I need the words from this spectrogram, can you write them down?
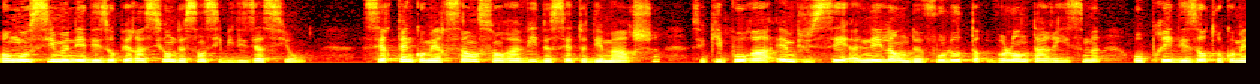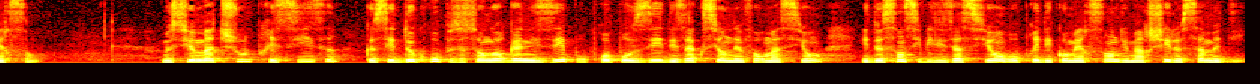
ont aussi mené des opérations de sensibilisation. Certains commerçants sont ravis de cette démarche, ce qui pourra impulser un élan de volontarisme auprès des autres commerçants. Monsieur Matchoul précise que ces deux groupes se sont organisés pour proposer des actions d'information et de sensibilisation auprès des commerçants du marché le samedi.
